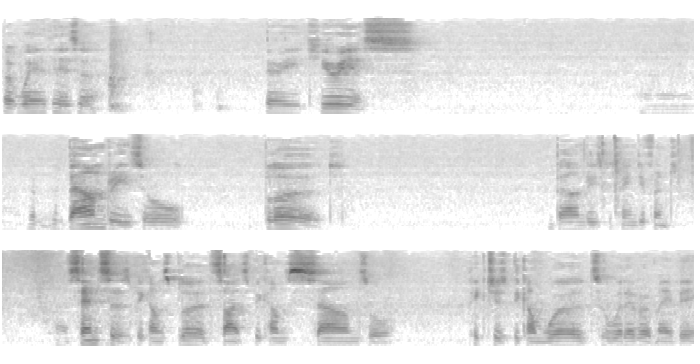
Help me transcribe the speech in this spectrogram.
but where there's a very curious, uh, the, boundaries are all blurred. Boundaries between different uh, senses becomes blurred, sights becomes sounds, or pictures become words, or whatever it may be.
